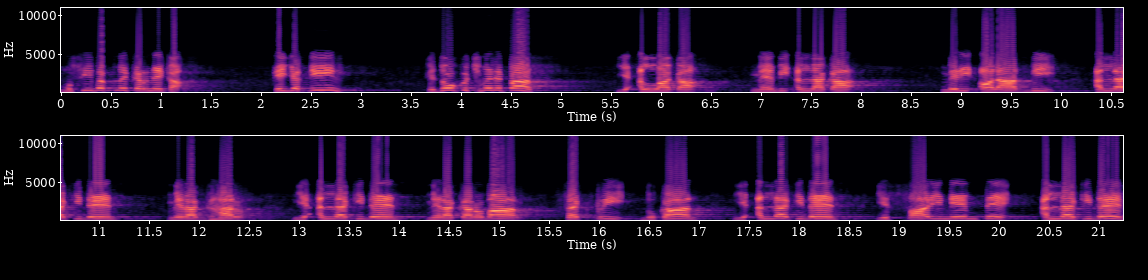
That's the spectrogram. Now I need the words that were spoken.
مصیبت میں کرنے کا کہ یقین کہ جو کچھ میرے پاس، یہ اللہ کا، میں بھی اللہ کا، میری اولاد بھی اللہ کی دین، میرا گھر، یہ اللہ کی دین، میرا کاروبار، فیکٹری، دکان، یہ اللہ کی دین، یہ ساری نعمتیں اللہ کی دین۔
